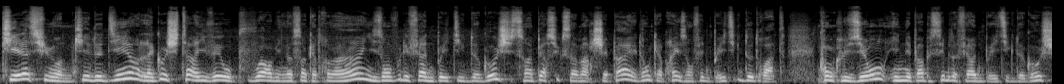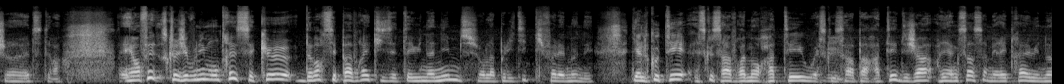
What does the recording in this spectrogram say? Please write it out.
qui est la suivante, qui est de dire la gauche est arrivée au pouvoir en 1981, ils ont voulu faire une politique de gauche, ils se sont aperçus que ça ne marchait pas, et donc après ils ont fait une politique de droite. Conclusion, il n'est pas possible de faire une politique de gauche, euh, etc. Et en fait, ce que j'ai voulu montrer, c'est que d'abord, c'est pas vrai qu'ils étaient unanimes sur la politique qu'il fallait mener. Il y a le côté, est-ce que ça a vraiment raté ou est-ce que mm. ça n'a pas raté? Déjà, rien que ça, ça mériterait une,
